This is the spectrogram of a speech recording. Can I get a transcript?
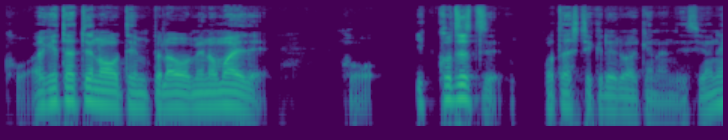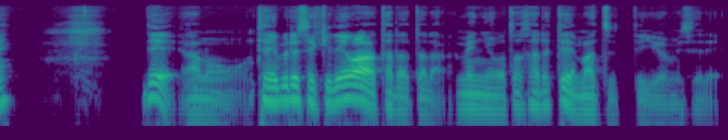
こう揚げたての天ぷらを目の前で、こう、1個ずつ渡してくれるわけなんですよね。で、あの、テーブル席ではただただメニューを渡されて待つっていうお店で。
